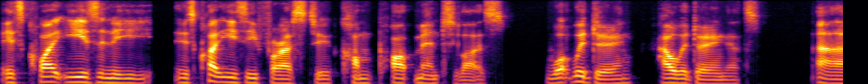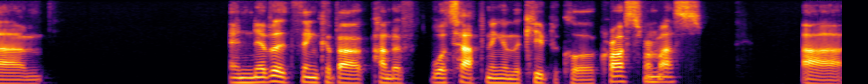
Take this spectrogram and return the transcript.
It's quite easily it's quite easy for us to compartmentalize what we're doing, how we're doing it, um, and never think about kind of what's happening in the cubicle across from us. Uh,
